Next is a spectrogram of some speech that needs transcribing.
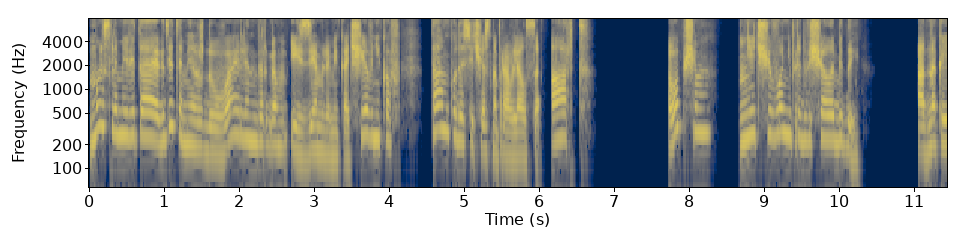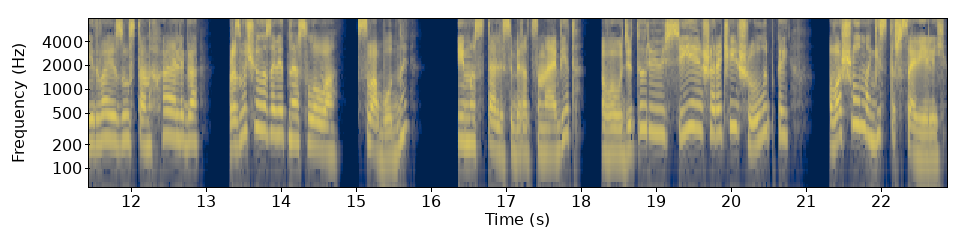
мыслями витая где-то между Вайленбергом и землями кочевников, там, куда сейчас направлялся Арт. В общем, ничего не предвещало беды. Однако едва из уст Анхайлига прозвучало заветное слово «свободны», и мы стали собираться на обед, в аудиторию, сиея широчайшей улыбкой, вошел магистр Савелий.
